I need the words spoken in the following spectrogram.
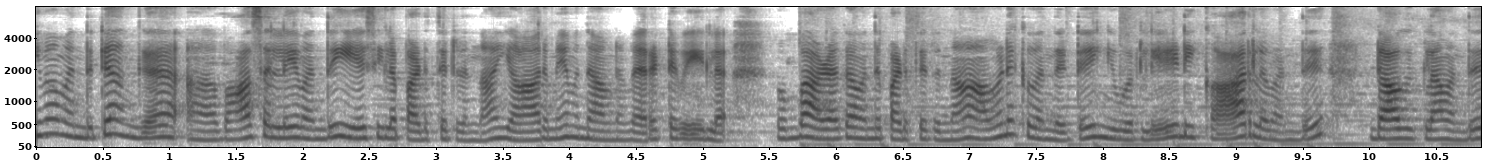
இவன் வந்துட்டு அங்கே வாசல்ல வந்து ஏசியில் படுத்துட்டு இருந்தான் யாருமே வந்து அவனை விரட்டவே இல்லை. ரொம்ப அழகாக வந்து படுத்துட்டு இருந்தான் அவனுக்கு வந்துட்டு இங்கே ஒரு லேடி காரில் வந்து டாகுக்கெலாம் வந்து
